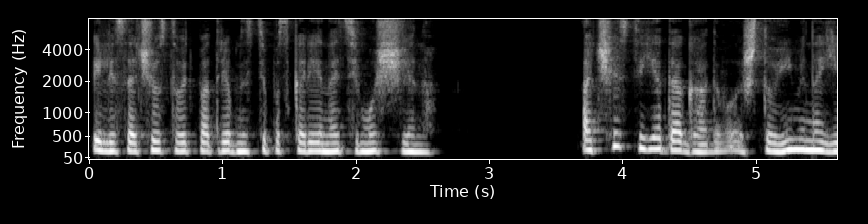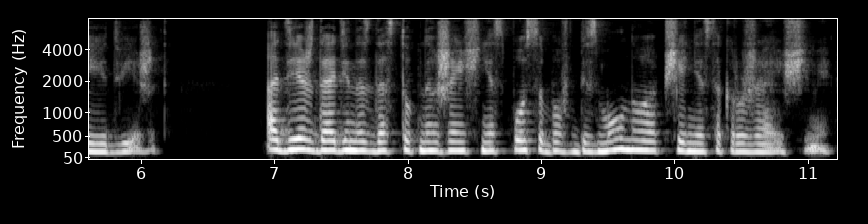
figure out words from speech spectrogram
или сочувствовать потребности поскорее найти мужчину. Отчасти я догадывалась, что именно ею движет. Одежда – один из доступных женщине способов безмолвного общения с окружающими.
